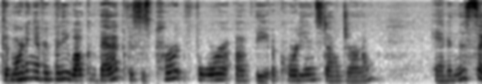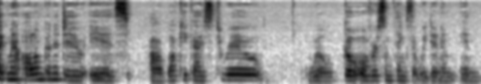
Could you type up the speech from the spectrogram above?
Good morning, everybody. Welcome back. This is part four of the accordion style journal. And in this segment, all I'm going to do is uh, walk you guys through. We'll go over some things that we did in, in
